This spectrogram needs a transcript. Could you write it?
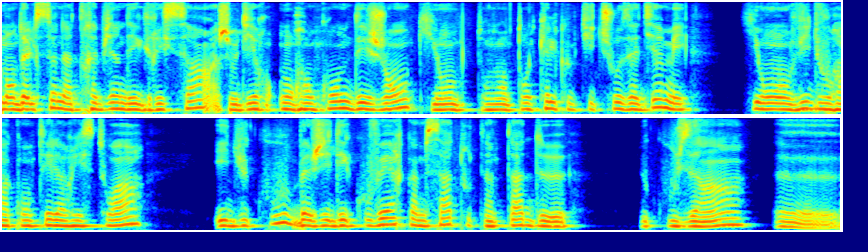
Mendelssohn a très bien décrit ça. Je veux dire, on rencontre des gens qui ont, on entend quelques petites choses à dire, mais qui ont envie de vous raconter leur histoire. Et du coup, ben, j'ai découvert comme ça tout un tas de, de cousins, euh,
